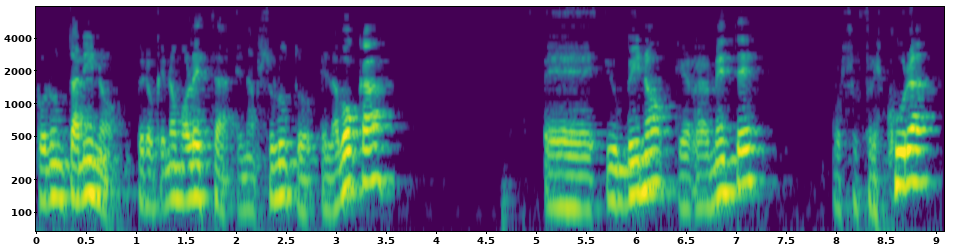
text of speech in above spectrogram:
con un tanino pero que no molesta en absoluto en la boca, eh, y un vino que realmente, por su frescura,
